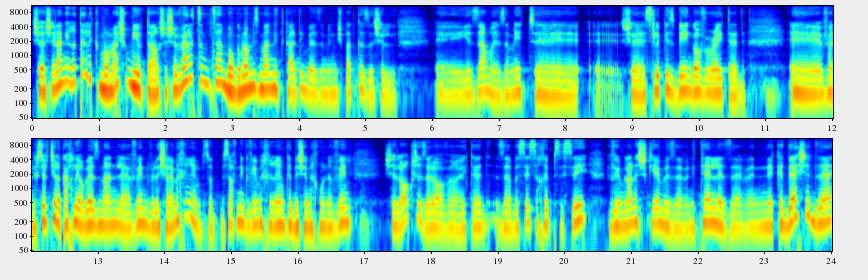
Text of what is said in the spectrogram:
שהשינה נראתה לי כמו משהו מיותר ששווה לצמצם בו. גם לא מזמן נתקלתי באיזה מין משפט כזה של uh, יזם או יזמית, uh, uh, ש-sleep is being overrated. Uh, ואני חושבת שלקח לי הרבה זמן להבין ולשלם מחירים. זאת אומרת, בסוף נגבים מחירים כדי שאנחנו נבין. שלא רק שזה לא overrated, זה הבסיס הכי בסיסי, ואם לא נשקיע בזה וניתן לזה ונקדש את זה,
